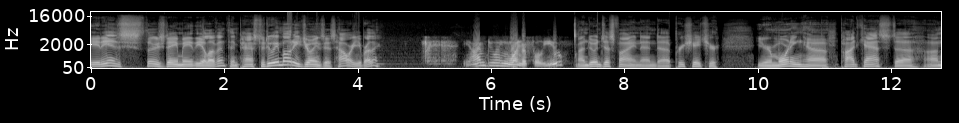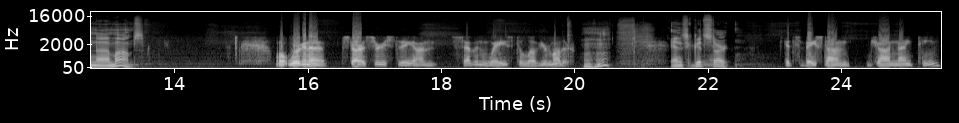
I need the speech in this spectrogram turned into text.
It is Thursday, May the 11th, and Pastor Dewey Modi joins us. How are you, brother? Yeah, I'm doing wonderful. You? I'm doing just fine, and uh, appreciate your your morning uh, podcast uh, on uh, moms. Well, we're going to start a series today on seven ways to love your mother. Mm-hmm. And it's a good start. It's based on John 19,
